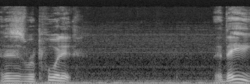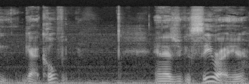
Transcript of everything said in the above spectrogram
This is reported that they got COVID. And as you can see right here,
